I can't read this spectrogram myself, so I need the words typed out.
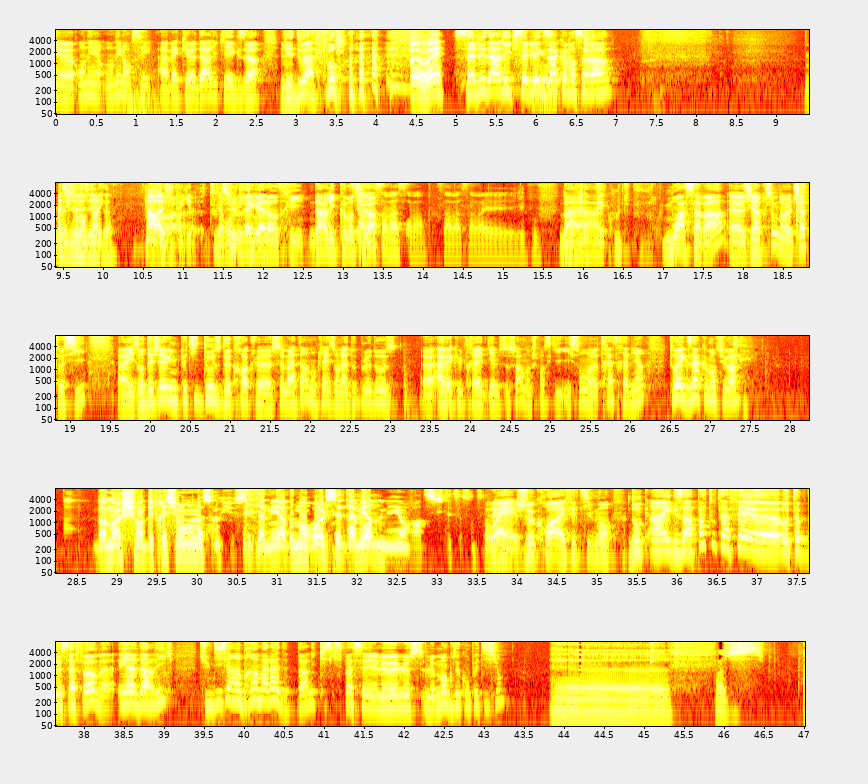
Euh, on, est, on est lancé avec euh, Darlik et Exa, les deux à fond. Ouais, ouais. salut Darlik, salut Oh, Exa, comment ça va? Vas-y, commence, Darlik. Exa. Non, vas-y, Oh, t'inquiète. Tout de suite la galanterie. Darlik, comment Ça tu va, vas? ça va, ça va, ça va, ça va, et vous Bah écoute, moi ça va. Euh, J'ai l'impression que dans le chat aussi, euh, ils ont déjà eu une petite dose de croc le- ce matin. Donc là, ils ont la double dose euh, avec Ultra Head Game ce soir. Donc je pense qu'ils ils sont euh, très très bien. Toi, Exa, comment tu vas? Bah, moi, je suis en dépression. La solo queue, c'est de la merde. Mon rôle, c'est de la merde, mais on va en discuter de toute façon. Ouais, je crois, effectivement. Donc un Exa pas tout à fait euh, au top de sa forme et un Darlik. Tu me disais un brin malade. Darlik, qu'est-ce qui se passe? C'est le, le- le manque de compétition? Euh. Enfin, je-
